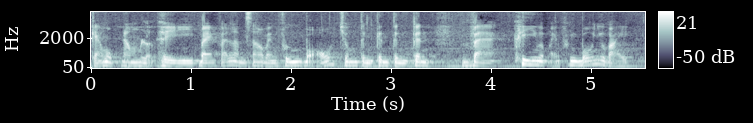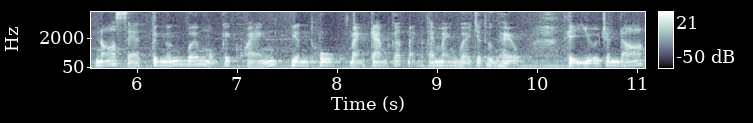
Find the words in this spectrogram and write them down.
cả một năm lận. Thì bạn phải làm sao bạn phân bổ trong từng kênh từng kênh. Và khi mà bạn phân bố như vậy nó sẽ tương ứng với một cái khoản doanh thu bạn cam kết bạn có thể mang về cho thương hiệu. Thì dựa trên đó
